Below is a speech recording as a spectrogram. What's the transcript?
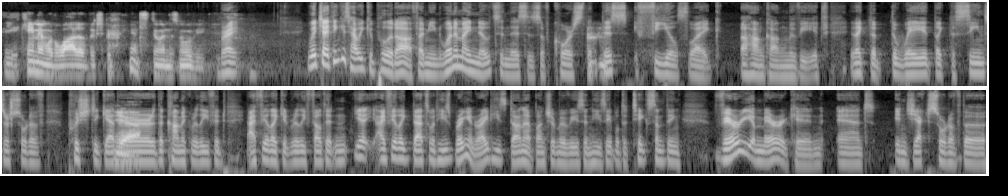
He came in with a lot of experience doing this movie. Right. Which I think is how he could pull it off. I mean, one of my notes in this is, of course, that this feels like a Hong Kong movie. It like the the way it, like the scenes are sort of pushed together, Yeah. the comic relief. It I feel like it really felt it, and yeah, I feel like that's what he's bringing. Right? He's done a bunch of movies, and he's able to take something very American and inject sort of the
